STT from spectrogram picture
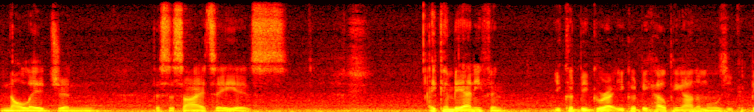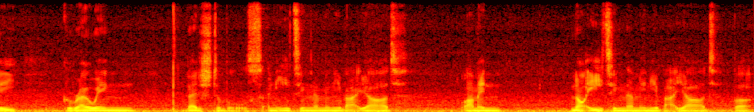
knowledge and the society. It's it can be anything. You could be you could be helping animals. You could be growing vegetables and eating them in your backyard. Well, I mean, not eating them in your backyard, but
